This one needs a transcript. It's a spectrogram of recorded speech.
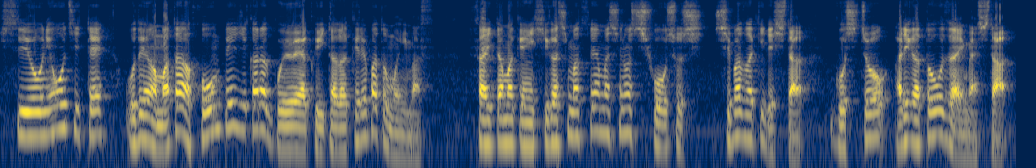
必要に応じてお電話またはホームページからご予約いただければと思います。埼玉県東松山市の司法書士柴崎でした。ご視聴ありがとうございました。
